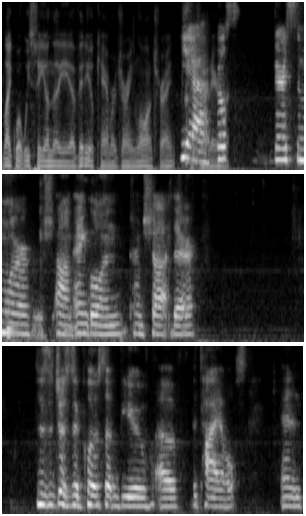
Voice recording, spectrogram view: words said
like what we see on the uh, video camera during launch, right? Yeah, real, very similar um, angle and, and shot there. This is just a close up view of the tiles. And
